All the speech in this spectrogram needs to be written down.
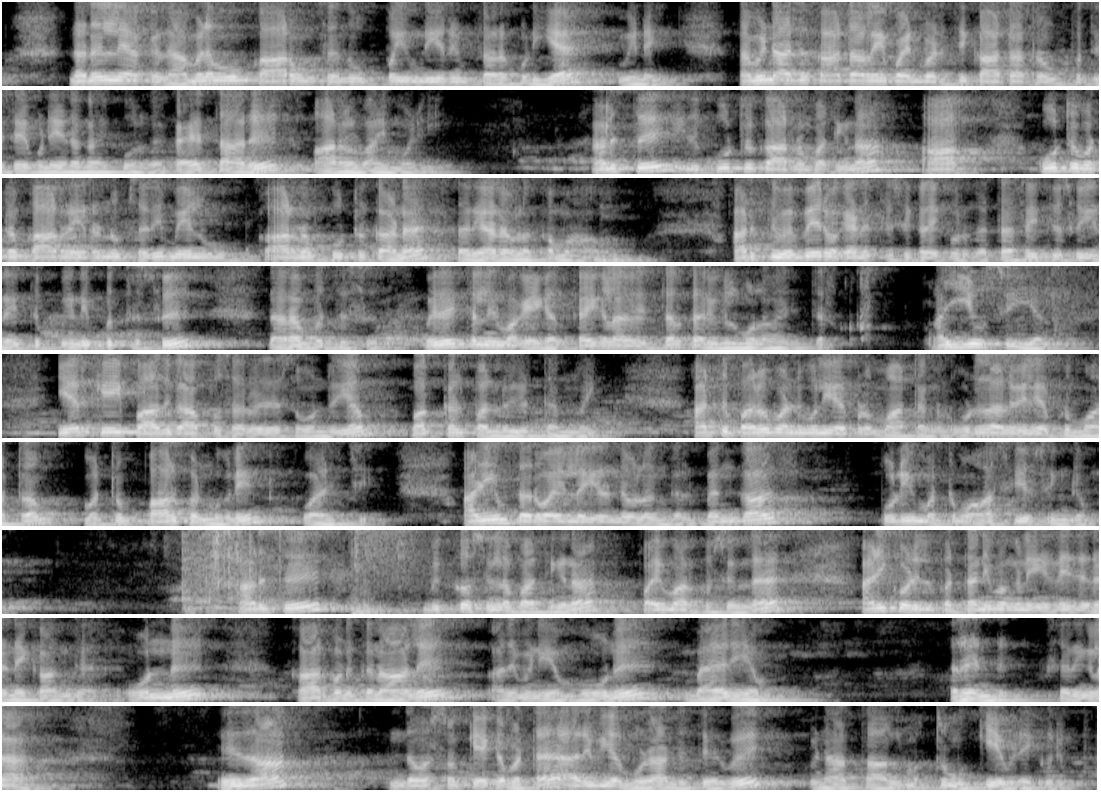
நடுநிலையாக்கல் அமிலமும் காரமும் சேர்ந்து உப்பையும் நீரையும் தரக்கூடிய வினை. தமிழ்நாட்டில் காற்றாலையை பயன்படுத்தி காற்றாற்றல் உற்பத்தி செய்யப்படும் இடங்களை கூறுங்க கயத்தாறு ஆறல் வாய்மொழி. அடுத்து இது கூற்று காரணம் பார்த்திங்கன்னா ஆ கூற்று மற்றும் காரணம் இரண்டும் சரி மேலும் காரணம் கூற்றுக்கான சரியான விளக்கமாகும். அடுத்து வெவ்வேறு வகையான திசுக்களை கூறுங்க தசை திசு இணைத்து இனிப்பு திசு நரம்பு திசு. விதைத்தலின் வகைகள். கைகளால் விதைத்தல் கருவிகள் மூலம் விதைத்தல். ஐயுசிஎல். இயற்கை பாதுகாப்பு சர்வதேச ஒன்றியம் மக்கள் பல்லுயிர் தன்மை. அடுத்து பருவமண்டலில் ஏற்படும் மாற்றங்கள். உடல் அளவில் ஏற்படும் மாற்றம் மற்றும் பால் பண்புகளின் வளர்ச்சி. அழியும் தருவாயில் இரண்டு விலங்குகள். பெங்கால் புலி மற்றும் ஆசிய சிங்கம். அடுத்து பிக் கொஸ்டினில் பார்த்தீங்கன்னா ஃபைவ் மார்க் கொஸ்டினில் அடிக்கோடியில் இப்போ தனிமங்களின் இணைதிறனை காண்க. ஒன்று கார்பனுக்கு நாலு அலுமினியம் மூணு பேரியம் ரெண்டு. சரிங்களா? இதுதான் இந்த வருஷம் கேட்கப்பட்ட அறிவியல் முழாண்டு தேர்வு வினாத்தாள் மற்றும் முக்கிய விடை குறிப்பு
